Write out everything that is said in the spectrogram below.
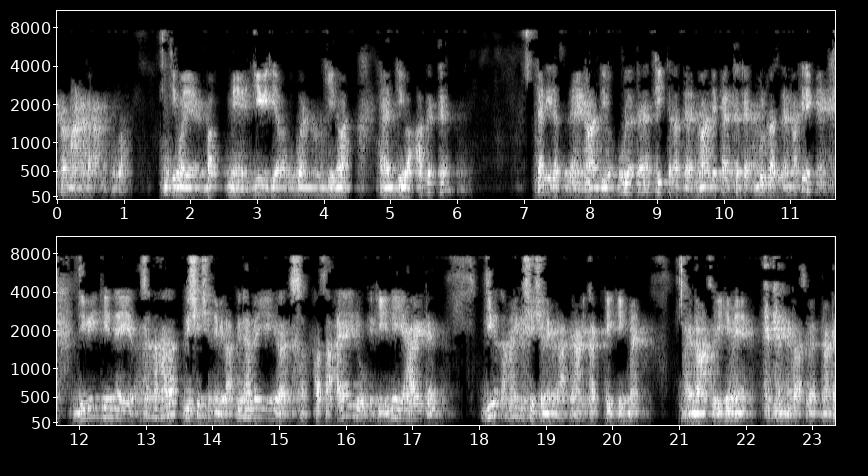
ප්‍රමාණ කරන්න පුළුවන්. ඉතින් ඔය මේ ජීවිතය වගුවන්න කියනවා ජීව අගට පැණි රස දැනෙනවා දිව මුලට තීත රස දැනෙනවා දෙපැත්තට අඹුල් රස දැනෙනවා කියලා ඒක දිවේ තියෙන ඒ රසනහර විශේෂණ වෙලා තියෙනවා. හැබැයි ඒ රස හයයි ලෝකේ තියෙන්නේ. ඒ හයට දිව තමයි විශේෂණ වෙලා තියෙන්නේ. අනිත් කට්ටිය කියම නාසයේ එහෙම රස වැටුණාට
